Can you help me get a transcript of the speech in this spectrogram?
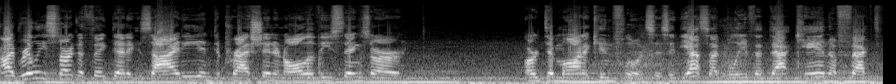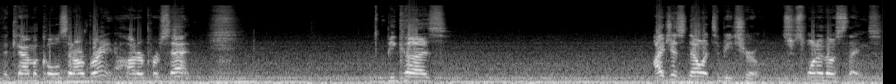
I'm really starting to think that anxiety and depression and all of these things are are demonic influences. And yes, I believe that that can affect the chemicals in our brain 100%. Because I just know it to be true. It's just one of those things.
